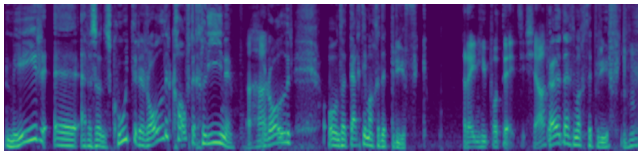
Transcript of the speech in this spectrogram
mir äh, eben so einen Scooter, einen Roller gekauft, einen kleinen Aha. Roller. Und gedacht, ich mache eine Prüfung. Rein hypothetisch, ja? Ja, ich dachte, ich mache eine Prüfung.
